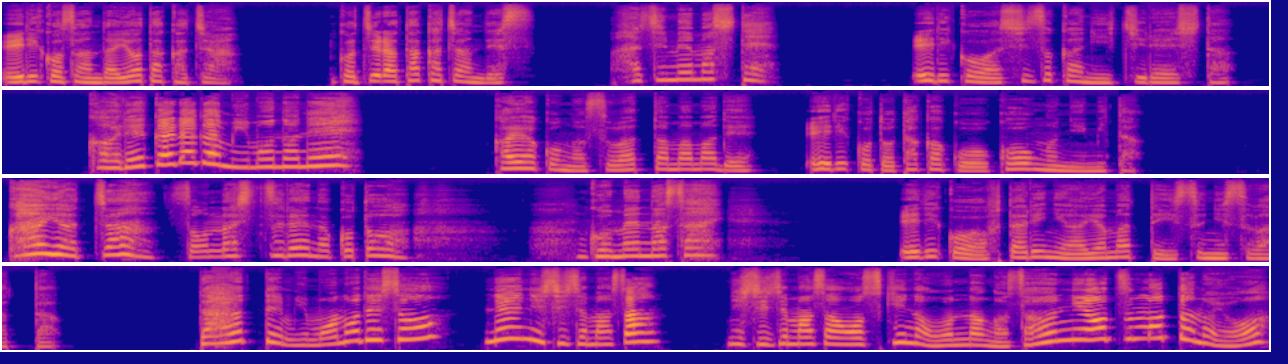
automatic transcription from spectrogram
エリコさんだよタカちゃん。こちらタカちゃんです。はじめまして。エリコは静かに一礼した。これからが見ものね。かや子が座ったままでエリコとタカ子を交互に見た。かやちゃんそんな失礼なことを。ごめんなさいエリコは二人に謝って椅子に座った。だって見ものでしょ？ねえ西島さん。西島さんを好きな女が3人集まったのよ。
